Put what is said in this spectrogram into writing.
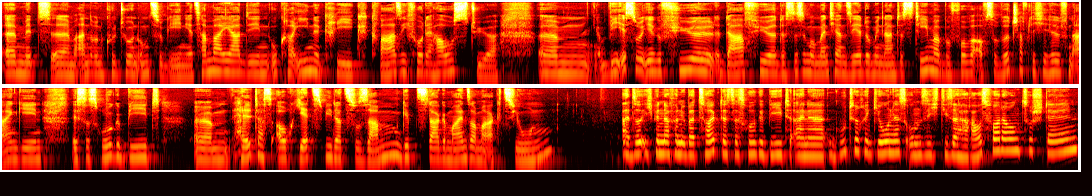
äh, mit äh, anderen Kulturen umzugehen. Jetzt haben wir ja den Ukraine-Krieg quasi vor der Haustür. Ähm, wie ist so Ihr Gefühl dafür? Das ist im Moment ja ein sehr dominantes Thema. Bevor wir auf so wirtschaftliche Hilfen eingehen, ist das Ruhrgebiet ähm, hält das auch jetzt wieder zusammen? Gibt es da gemeinsame Aktionen? Also ich bin davon überzeugt, dass das Ruhrgebiet eine gute Region ist, um sich dieser Herausforderung zu stellen,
